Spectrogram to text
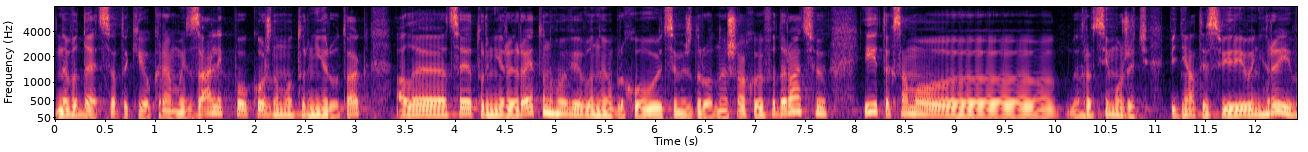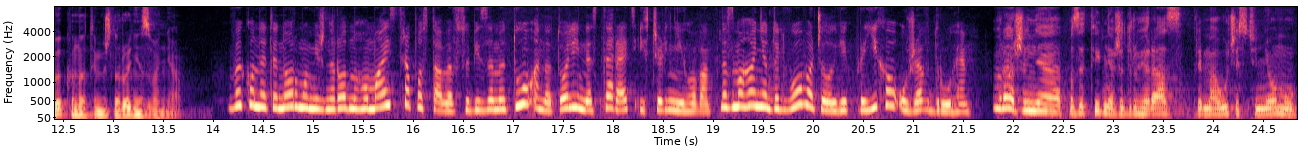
Не ведеться такий окремий залік по кожному турніру, так але це турніри рейтингові, вони обраховуються міжнародною шаховою федерацією, і так само е, гравці можуть підняти свій рівень гри і виконати міжнародні звання. Виконати норму міжнародного майстра поставив собі за мету Анатолій Нестерець із Чернігова. На змагання до Львова чоловік приїхав уже вдруге. Враження позитивні, вже другий раз приймав участь у ньому.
